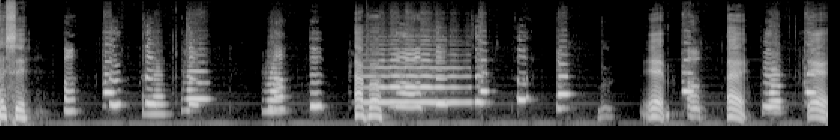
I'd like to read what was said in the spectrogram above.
Esse apple. Yeah. Oh. Hey. Yeah.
